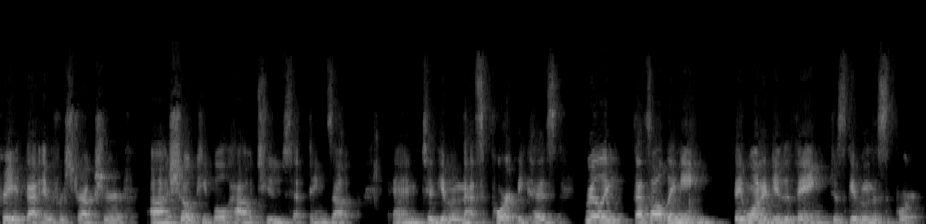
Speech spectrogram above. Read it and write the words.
create that infrastructure uh, show people how to set things up and to give them that support because really that's all they need they want to do the thing just give them the mm. support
